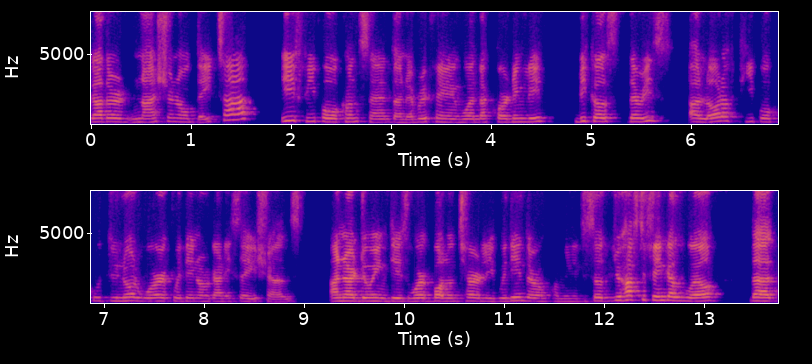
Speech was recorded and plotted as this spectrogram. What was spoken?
gather national data if people consent and everything went accordingly, because there is a lot of people who do not work within organizations and are doing this work voluntarily within their own community. So you have to think as well that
